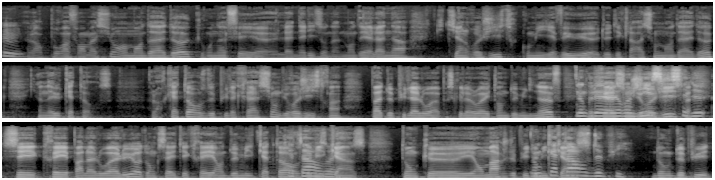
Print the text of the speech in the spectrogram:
Hmm. Alors pour information, en mandat ad hoc, on a fait euh, l'analyse, on a demandé à l'ANA qui tient le registre combien il y avait eu euh, de déclarations de mandat ad hoc. Il y en a eu 14. Alors 14 depuis la création du registre, hein, pas depuis la loi, parce que la loi est en 2009. Donc la le création registre, du registre, c'est créé par la loi Allure, donc ça a été créé en 2014-2015. Donc euh, et en marche depuis donc 2015. 14 depuis. Donc depuis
